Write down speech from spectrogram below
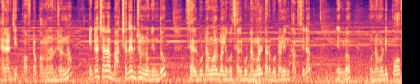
অ্যালার্জিক কফটা কমানোর জন্য। এটা ছাড়া বাচ্চাদের জন্য কিন্তু স্যালবুটামল বা লিভোস্যালবুটামল টার্বোটালিন কাপ সিরাপ যেগুলো মোটামুটি কফ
